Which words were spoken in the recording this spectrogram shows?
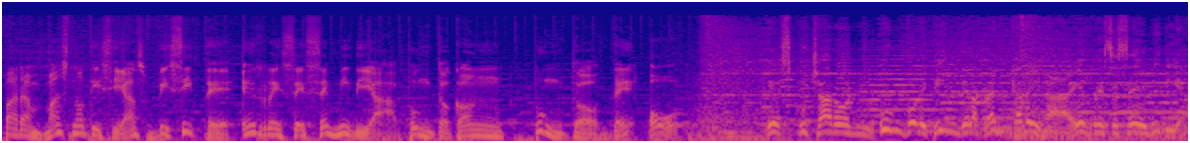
Para más noticias visite rccmedia.com.do. Escucharon un boletín de la gran cadena RCC Media.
